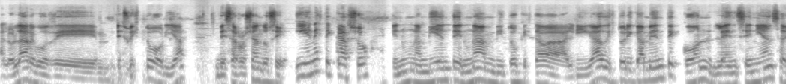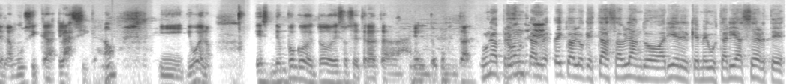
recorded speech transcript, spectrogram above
a lo largo de, su historia desarrollándose. Y en este caso, en un ambiente, en un ámbito que estaba ligado históricamente con la enseñanza de la música clásica. ¿no? y bueno, es de un poco de todo eso se trata el documental. Una pregunta respecto a lo que estás hablando, Ariel, que me gustaría hacerte,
